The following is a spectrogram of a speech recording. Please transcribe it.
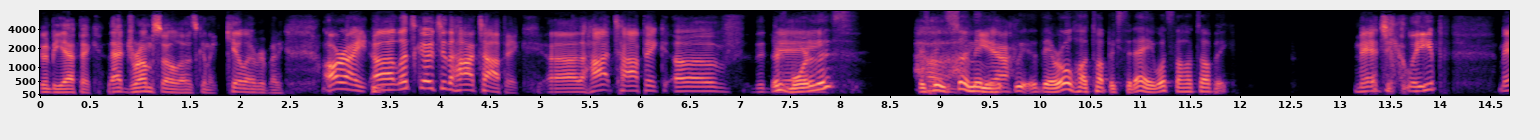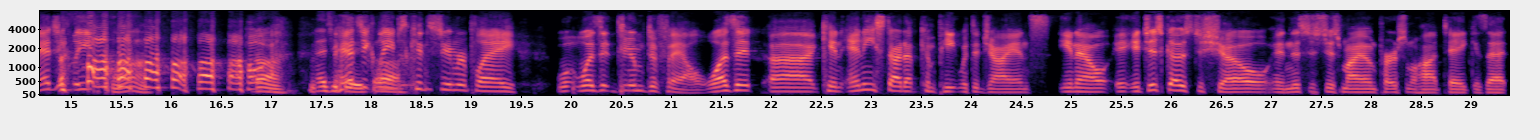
It's gonna be epic. That drum solo is gonna kill everybody. All right, uh, let's go to the hot topic. Uh, the hot topic of the day. There's more to this. There's been so many. Yeah, we- They're all hot topics today. What's the hot topic? Magic Leap. Magic Leap. Ah, Oh, Magic, Magic Leap. Leap's Oh. consumer play w- was it doomed to fail? Was it? Uh, can any startup compete with the giants? You know, it, it just goes to show, and this is just my own personal hot take, is that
